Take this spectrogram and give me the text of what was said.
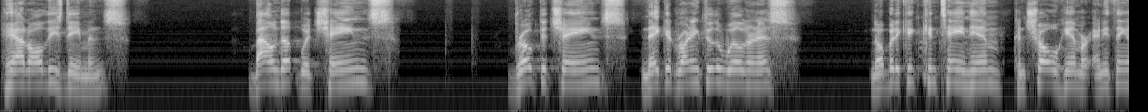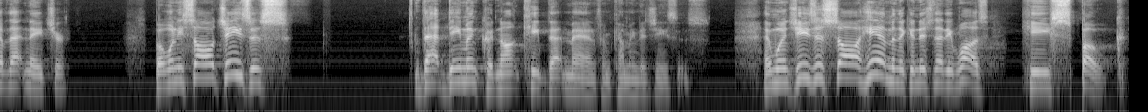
He had all these demons bound up with chains, broke the chains, naked running through the wilderness. Nobody could contain him, control him, or anything of that nature. But when he saw Jesus, that demon could not keep that man from coming to Jesus. And when Jesus saw him in the condition that he was, he spoke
